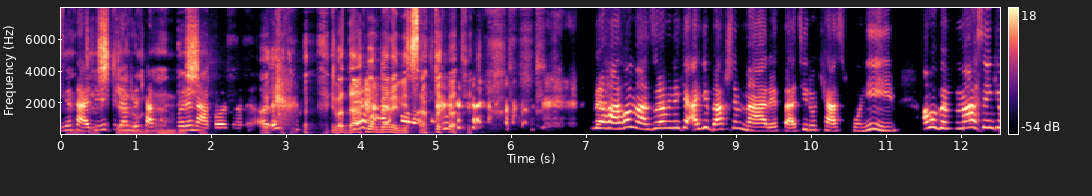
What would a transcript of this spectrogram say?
اینو ترجیح میدم به تفکر نقادانه آره. این بعد ده بار بنویسم به هر حال منظورم اینه که اگه بخش معرفتی رو کسب کنیم اما به محض اینکه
